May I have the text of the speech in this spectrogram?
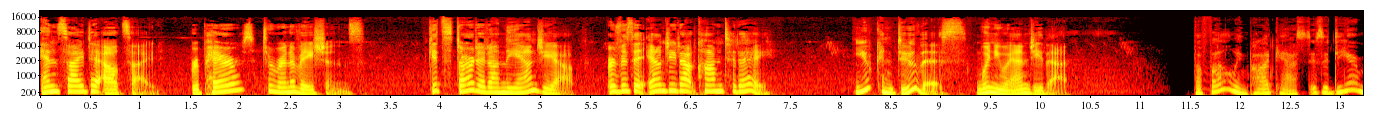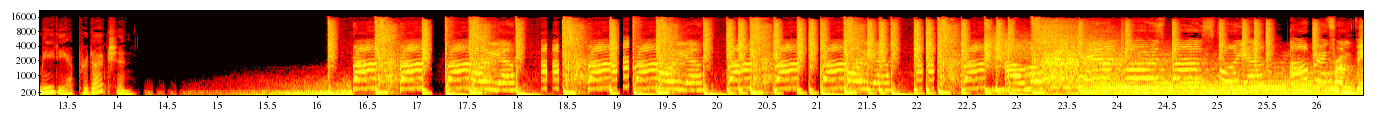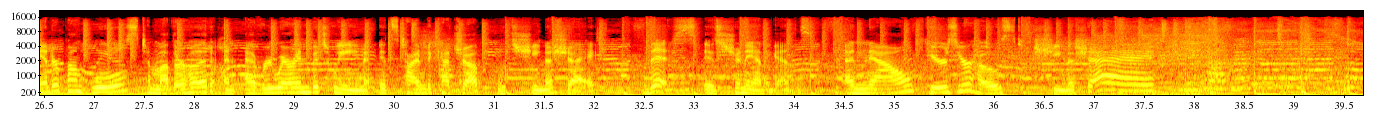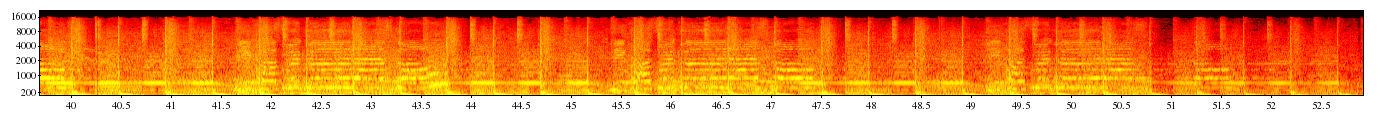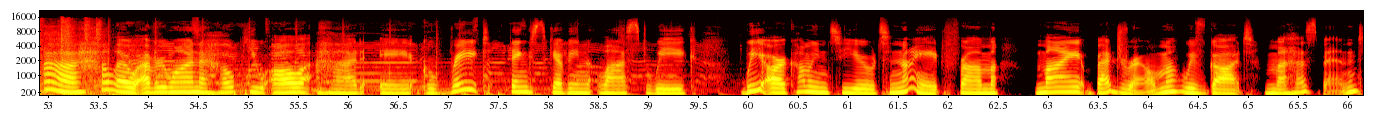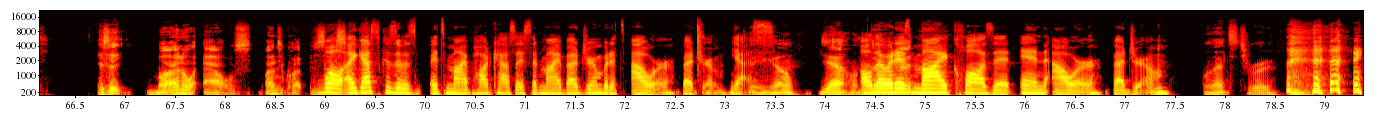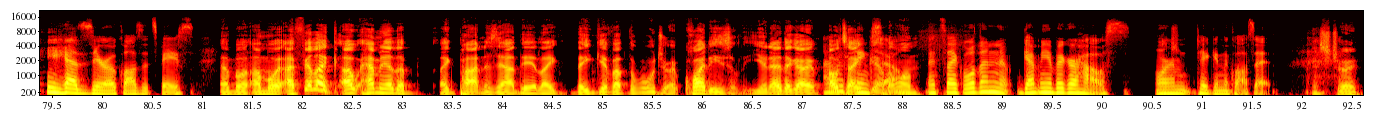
Inside to outside, repairs to renovations. Get started on the Angie app or visit Angie.com today. You can do this when you Angie that. The following podcast is a Dear Media production. From Vanderpump Rules to motherhood and everywhere in between, it's time to catch up with Scheana Shay. This is Scheananigans. And now, here's your host, Scheana Shay. Hello, everyone. I hope you all had a great Thanksgiving last week. We are coming to you tonight from my bedroom. We've got my husband. Is it mine or ours? Mine's quite possessive. Well, I guess because it was it's my podcast, I said my bedroom, but it's our bedroom. Yes. There you go. Yeah. I'm Although it doing is my closet in our bedroom. Well, that's true. he has zero closet space. I'm, I'm I feel like uh, how many other like partners out there like they give up the wardrobe quite easily. You know, they go, I "I'll take think the other one." It's like, well, then get me a bigger house, or I'm taking the closet. That's true.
